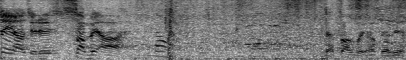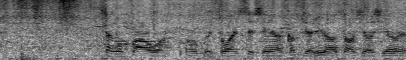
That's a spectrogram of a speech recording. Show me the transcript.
最后一个上要啊？来包过后壁边，上讲包啊，包过大细细啊，感谢你老到消消呀。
